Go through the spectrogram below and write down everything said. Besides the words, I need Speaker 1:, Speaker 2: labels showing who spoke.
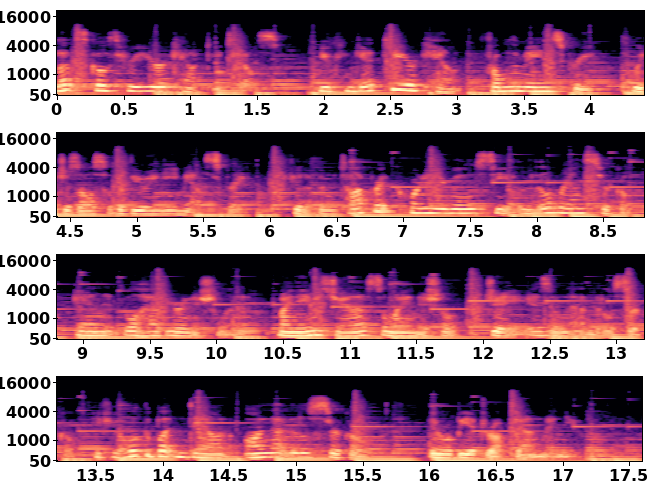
Speaker 1: let's go through your account details. You can get to your account from the main screen, which is also the viewing email screen. If you look in the top right corner, you're going to see a little round circle and it will have your initial in it. My name is Janice, so my initial J is in that little circle. If you hold the button down on that little circle, there will be a drop down menu.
